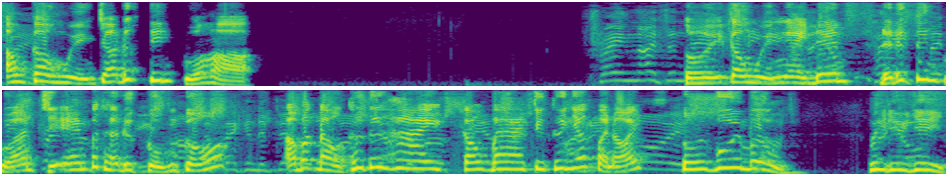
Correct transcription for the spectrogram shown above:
Ông cầu nguyện cho đức tin của họ. Tôi cầu nguyện ngày đêm để đức tin của anh chị em có thể được củng cố. Ông bắt đầu thứ thứ hai, câu ba, chương thứ nhất và nói, tôi vui mừng. Vì điều gì?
